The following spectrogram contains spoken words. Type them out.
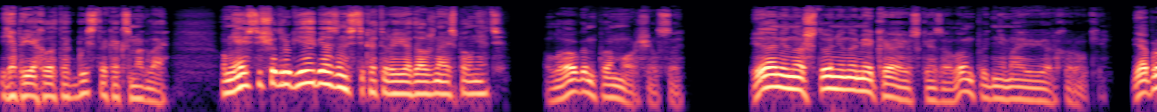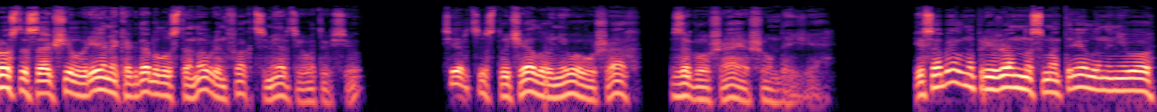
«Я приехала так быстро, как смогла. У меня есть еще другие обязанности, которые я должна исполнять». Логан поморщился. «Я ни на что не намекаю», — сказал он, поднимая вверх руки. «Я просто сообщил время, когда был установлен факт смерти, вот и все». Сердце стучало у него в ушах, заглушая шум дождя. Исабел напряженно смотрела на него,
